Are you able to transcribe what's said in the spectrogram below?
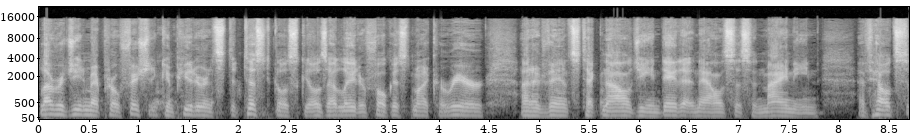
Leveraging my proficient computer and statistical skills, I later focused my career on advanced technology and data analysis and mining. I've held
